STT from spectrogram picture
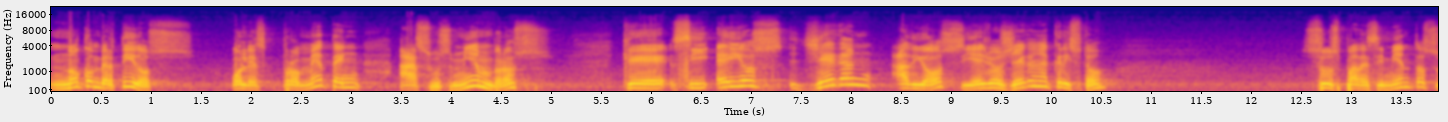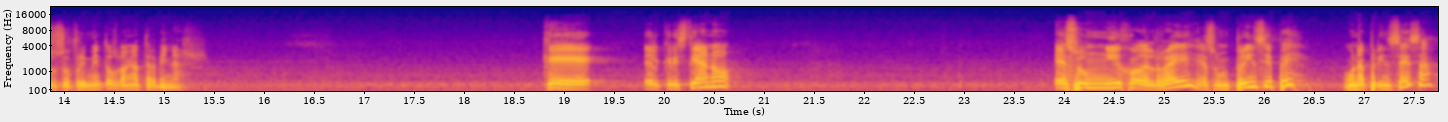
no convertidos o les prometen a sus miembros que si ellos llegan a Dios, si ellos llegan a Cristo, sus padecimientos, sus sufrimientos van a terminar. Que el cristiano es un hijo del rey, es un príncipe, una princesa,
